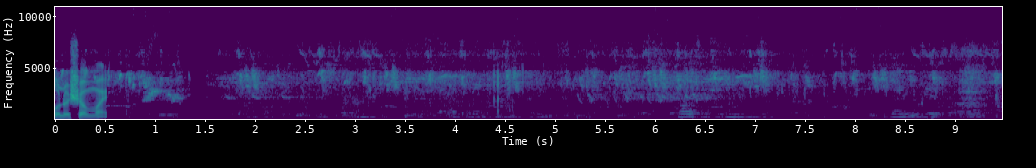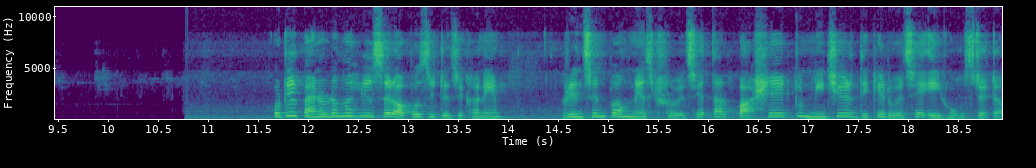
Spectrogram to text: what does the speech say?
কোনো সময়। হোটেল প্যানোরামা হিলসের অপোজিটে, যেখানে রিনসেনপং নেস্ট রয়েছে, তার পাশে একটু নিচের দিকে রয়েছে এই হোমস্টেটা।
